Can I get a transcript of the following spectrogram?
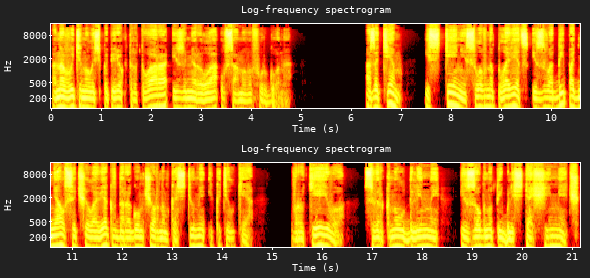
Она вытянулась поперек тротуара и замерла у самого фургона. А затем из тени, словно пловец из воды, поднялся человек в дорогом черном костюме и котелке. В руке его сверкнул длинный, изогнутый блестящий меч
